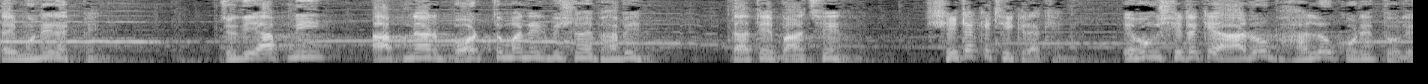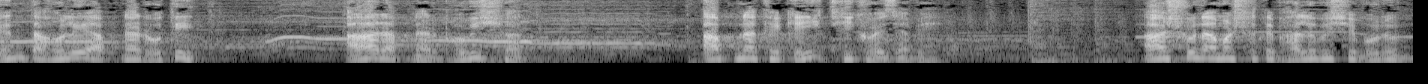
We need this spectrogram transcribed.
তাই মনে রাখবেন, যদি আপনি আপনার বর্তমানের বিষয়ে ভাবেন, তাতে বাঁচেন, সেটাকে ঠিক রাখেন। এবং সেটাকে আরও ভালো করে তোলেন, তাহলে আপনার অতীত আর আপনার ভবিষ্যৎ আপনা থেকেই ঠিক হয়ে যাবে। আসুন আমার সাথে ভালোবেসে বলুন,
